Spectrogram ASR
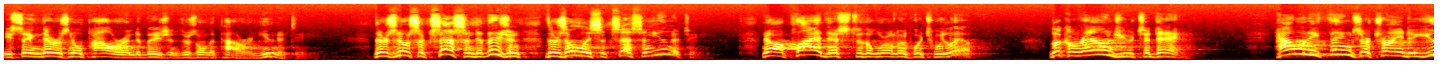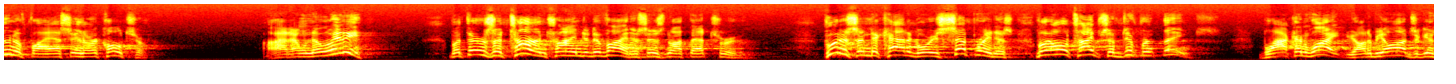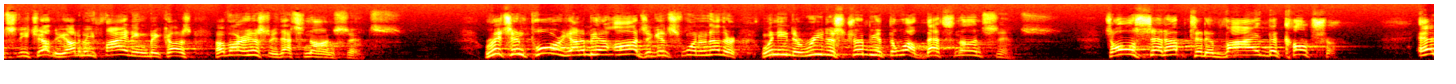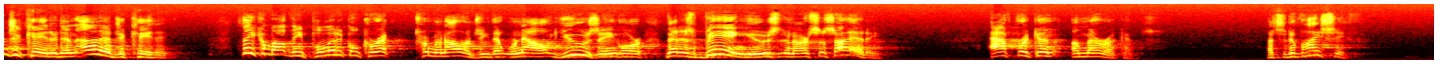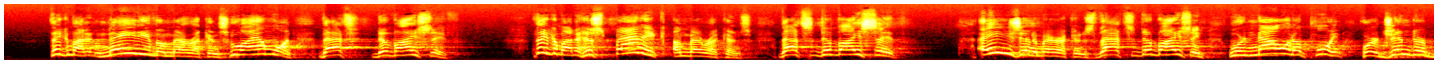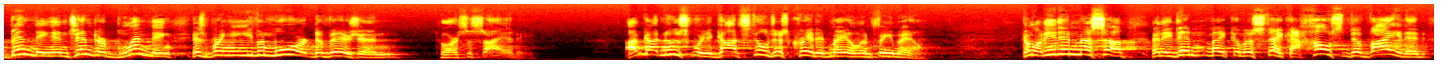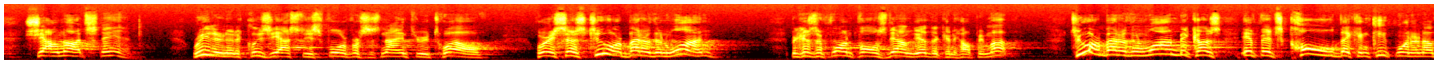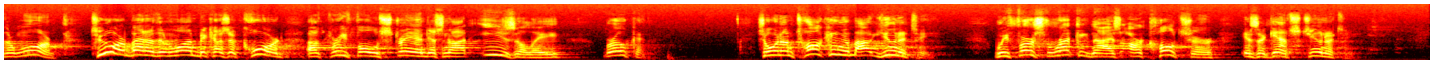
He's saying there is no power in division, there's only power in unity. There's no success in division, there's only success in unity. Now apply this to the world in which we live. Look around you today. How many things are trying to unify us in our culture? I don't know any. But there's a ton trying to divide us. Is not that true? Put us into categories, separate us by all types of different things. Black and white, you ought to be odds against each other. You ought to be fighting because of our history. That's nonsense. Rich and poor, you ought to be at odds against one another. We need to redistribute the wealth. That's nonsense. It's all set up to divide the culture, educated and uneducated. Think about the political correct terminology that we're now using or that is being used in our society. African Americans. That's divisive. Think about it. Native Americans, who I am one, that's divisive. Think about it Hispanic Americans, that's divisive. Asian Americans, that's divisive. We're now at a point where gender bending and gender blending is bringing even more division to our society. I've got news for you God still just created male and female. Come on, He didn't mess up and He didn't make a mistake. A house divided shall not stand. Read it in Ecclesiastes 4, verses 9 through 12, where He says, Two are better than one, because if one falls down, the other can help him up. Two are better than one because if it's cold, they can keep one another warm. Two are better than one because a cord of threefold strand is not easily broken. So when I'm talking about unity, we first recognize our culture is against unity.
